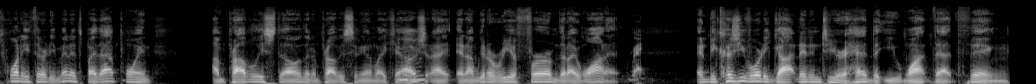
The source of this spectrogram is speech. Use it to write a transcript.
20, 30 minutes. By that point, I'm probably stoned and I'm probably sitting on my couch Mm-hmm. and I and I'm going to reaffirm that I want it. Right. And because you've already gotten it into your head that you want that thing,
